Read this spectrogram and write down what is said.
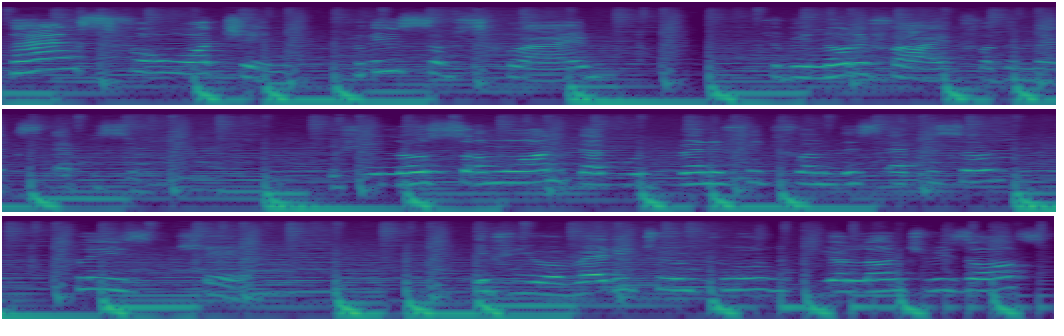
Thanks for watching. Please subscribe to be notified for the next episode. If you know someone that would benefit from this episode, please share. If you are ready to improve your launch results,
